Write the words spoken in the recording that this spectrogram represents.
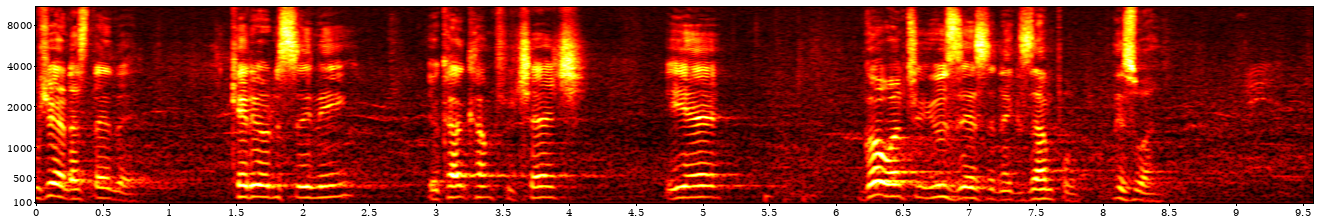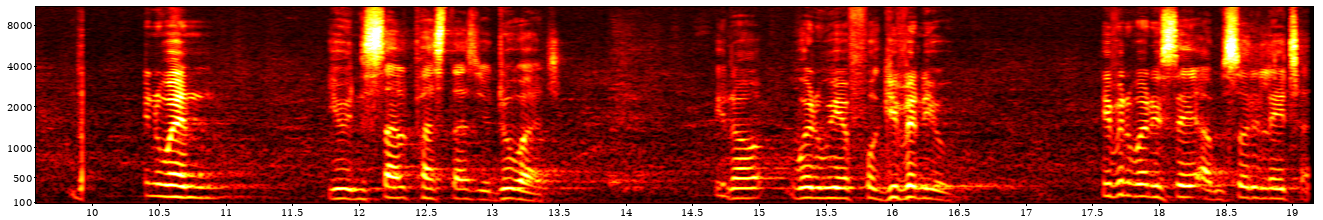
I'm sure you understand that. Carry on sinning. You can't come to church. Here, God want to use this as an example. This one. The- When you insult pastors, you do what? You know, when we have forgiven you, Even when you say, I'm sorry later,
